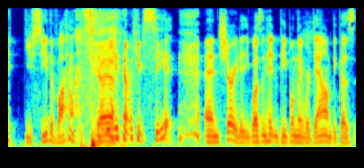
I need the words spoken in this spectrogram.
it you see the violence. Yeah, yeah. you know, you see it. And sure he did he wasn't hitting people and they were down because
